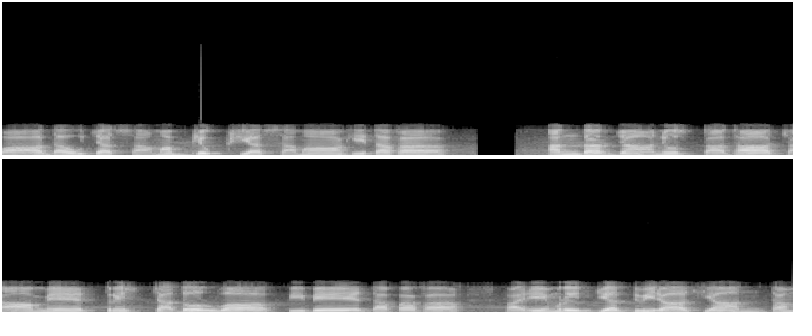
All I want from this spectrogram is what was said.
पादौ च समभ्युक्ष्य समाहितः अन्तर्जानुस्तथा चामेत्रिश्चतुर्वा पिबेदपः परिमृज्य द्विरास्यान्तं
